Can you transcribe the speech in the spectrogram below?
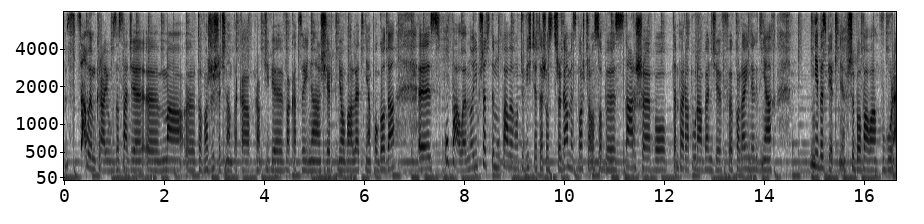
w całym kraju w zasadzie e, ma e, towarzyszyć nam taka prawdziwie wakacyjna, sierpniowa, letnia pogoda z upałem. No i przed tym upałem oczywiście też ostrzegamy, zwłaszcza osoby starsze, bo temperatura będzie w kolejnych dniach niebezpiecznie szybowała w górę.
